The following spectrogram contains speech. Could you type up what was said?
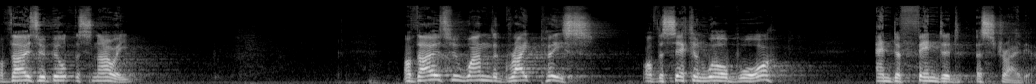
of those who built the Snowy, of those who won the Great Peace of the Second World War and defended Australia.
